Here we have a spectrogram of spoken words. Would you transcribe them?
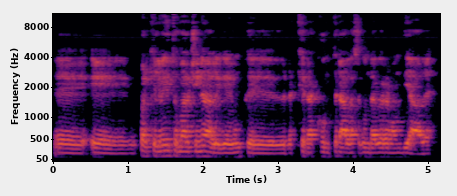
eh, eh, qualche elemento marginale che comunque che racconterà la seconda guerra mondiale.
